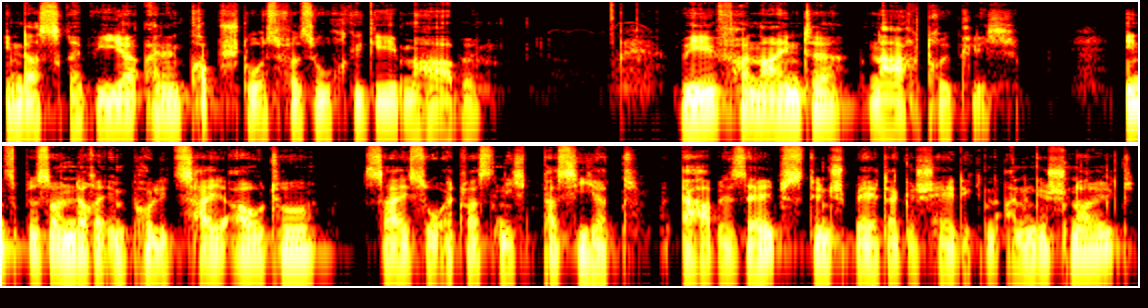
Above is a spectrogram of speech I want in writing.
in das Revier einen Kopfstoßversuch gegeben habe. W. verneinte nachdrücklich. Insbesondere im Polizeiauto sei so etwas nicht passiert. Er habe selbst den später Geschädigten angeschnallt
